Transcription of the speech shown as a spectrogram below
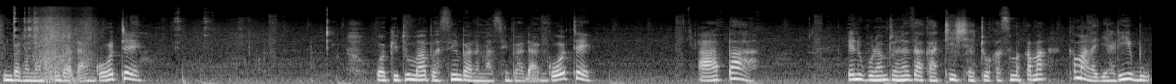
Simba na Masimba Dangote, wakituma hapa Simba na Masimba Dangote? Hapa? Yani kuna mtu anaweza akatisha tu akasema kama kama anajaribu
